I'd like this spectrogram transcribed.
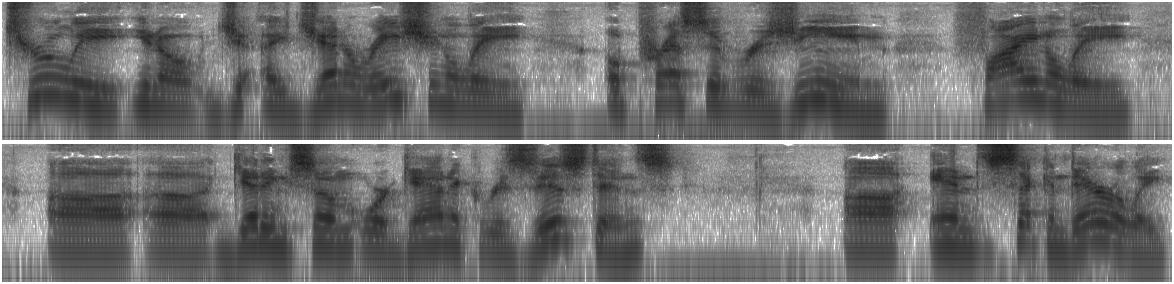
truly you know a generationally oppressive regime finally uh, uh, getting some organic resistance? Uh, and secondarily,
